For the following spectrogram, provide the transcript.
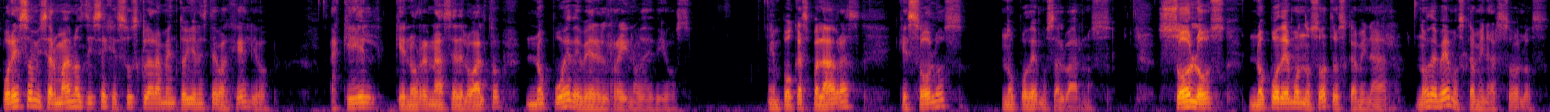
Por eso, mis hermanos, dice Jesús claramente hoy en este Evangelio, aquel que no renace de lo alto no puede ver el reino de Dios. En pocas palabras, que solos no podemos salvarnos. Solos no podemos nosotros caminar. No debemos caminar solos.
